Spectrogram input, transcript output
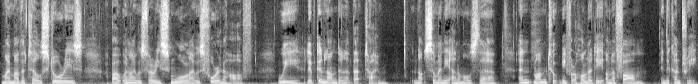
My mother tells stories about when I was very small. I was four and a half. We lived in London at that time, not so many animals there. And mum took me for a holiday on a farm in the country.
